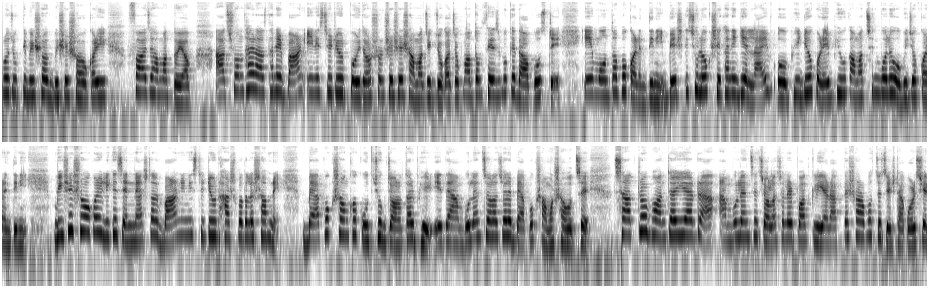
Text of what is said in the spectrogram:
প্রযুক্তি বিষয়ক বিশেষ সহকারী ফয়েজ আহমদ তৈয়ব। আজ সন্ধ্যায় রাজধানীর বার্ন ইনস্টিটিউট পরিদর্শন শেষে সামাজিক যোগাযোগ মাধ্যম ফেসবুকে দেওয়া পোস্টে এ মন্তব্য করেন তিনি। বেশ কিছু লোক সেখানে গিয়ে লাইভ ও ভিডিও করে ভিউ কামাচ্ছেন বলে অভিযোগ করেন তিনি। বিশেষ সহকারী লিখেছেন, ন্যাশনাল বার্ন ইনস্টিটিউট হাসপাতালের সামনে ব্যাপক সংখ্যক উৎসুক জনতার ভিড়। এতে অ্যাম্বুলেন্স চলাচলে ব্যাপক সমস্যা হচ্ছে। ছাত্র ভন্টাইয়াররা অ্যাম্বুলেন্সে চলাচলের পথ ক্লিয়ার রাখতে সর্বোচ্চ চেষ্টা করছেন।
